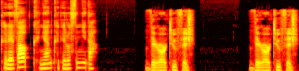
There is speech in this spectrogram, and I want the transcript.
그래서 그냥 그대로 씁니다. There are two fish. There are two fish.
